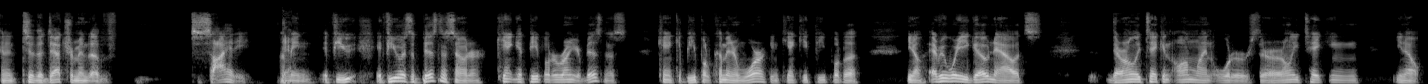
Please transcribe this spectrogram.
and to the detriment of society. I mean, if you, if you as a business owner can't get people to run your business, can't get people to come in and work and can't get people to, you know, everywhere you go now, it's, they're only taking online orders. They're only taking, you know,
